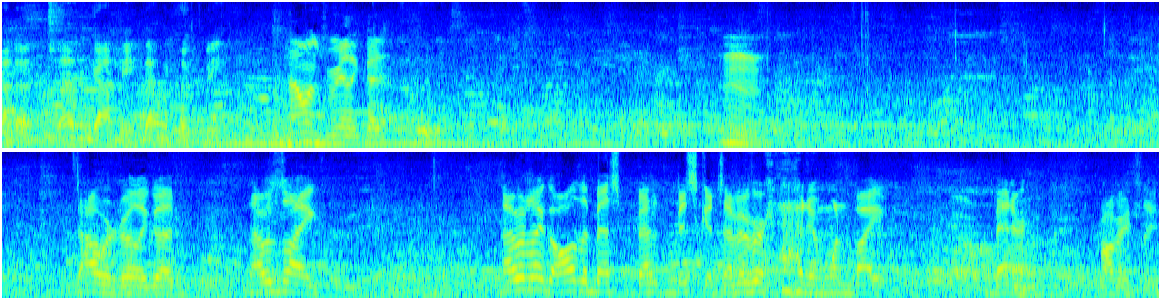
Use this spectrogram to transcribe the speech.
Kind of that one got me. That one hooked me. That one's really good. Mmm. That was really good. That was like that was like all the best be- biscuits I've ever had in one bite. Better, obviously.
